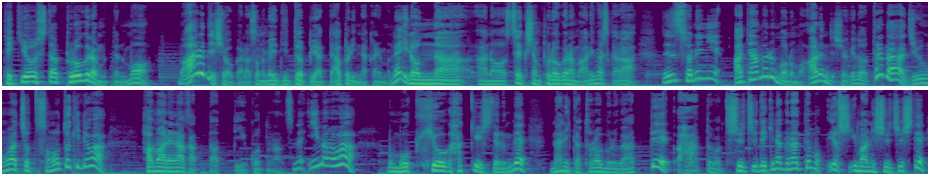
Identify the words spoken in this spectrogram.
適用したプログラムってのも、まあ、あるでしょうから、そのメディトピアってアプリの中にもね、いろんなあのセクションプログラムありますから、全然それに当てはまるものもあるんでしょうけど、ただ自分はちょっとその時ではハマれなかったっていうことなんですね。今はもう目標がはっきりしてるんで、何かトラブルがあって、あーっと集中できなくなっても、よし、今に集中して、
